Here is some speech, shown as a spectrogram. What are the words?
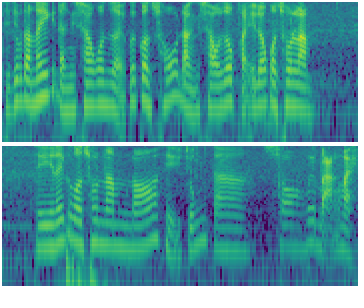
thì chúng ta lấy cái đằng sau con rời cái con số đằng sau dấu phẩy đó, con số 5 thì lấy cái con số 5 đó thì chúng ta so với bảng này.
